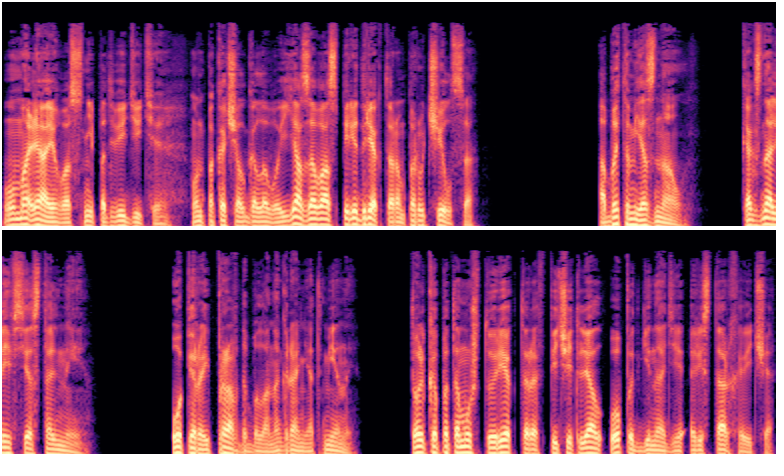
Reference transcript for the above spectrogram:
«Умоляю вас, не подведите», — он покачал головой. «Я за вас перед ректором поручился». Об этом я знал, как знали и все остальные. Опера и правда была на грани отмены. Только потому, что ректора впечатлял опыт Геннадия Аристарховича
